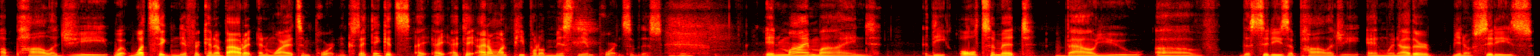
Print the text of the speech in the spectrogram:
apology what, what's significant about it and why it's important because I think it's I I, I, think, I don't want people to miss the importance of this. In my mind, the ultimate value of the city's apology and when other you know cities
